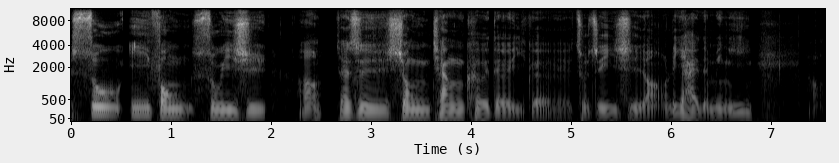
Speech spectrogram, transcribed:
苏一峰苏医师，好，这是胸腔科的一个主治医师哦，厉害的名医。好，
